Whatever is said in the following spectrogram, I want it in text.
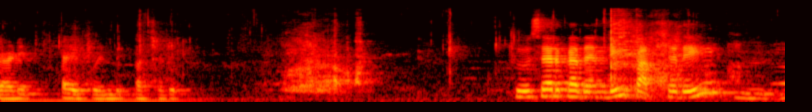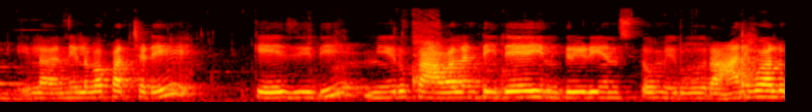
రెడీ అయిపోయింది పచ్చడి. చూశారు కదండి పచ్చడి? ఇలా నిల్వ పచ్చడి కేజీది. మీరు కావాలంటే ఇదే ఇంగ్రీడియంట్స్తో మీరు రాని వాళ్ళు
